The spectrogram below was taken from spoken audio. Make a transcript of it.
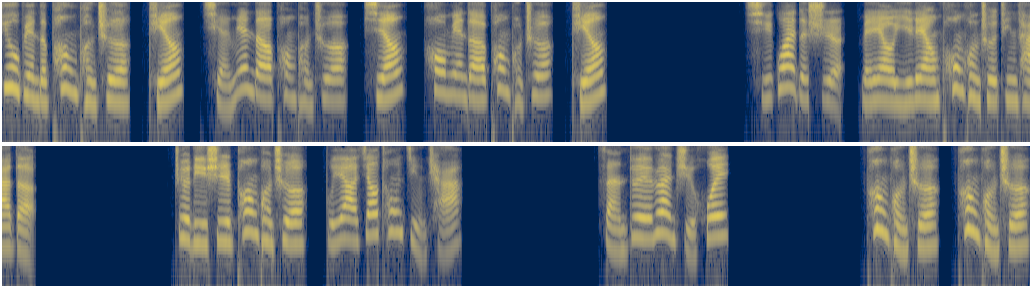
右边的碰碰车。停，前面的碰碰车。行，后面的碰碰车停。奇怪的是，没有一辆碰碰车听他的。这里是碰碰车，不要交通警察，反对乱指挥。碰碰车，碰碰车，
